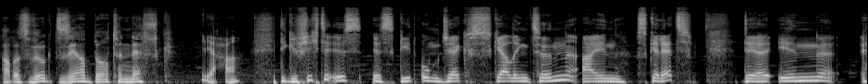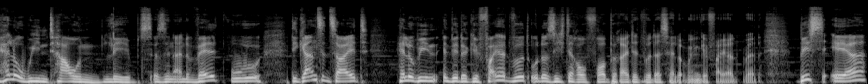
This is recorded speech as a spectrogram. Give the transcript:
Aber es wirkt sehr Burtonesk. Ja, die Geschichte ist, es geht um Jack Skellington, ein Skelett, der in Halloween Town lebt. Also in einer Welt, wo die ganze Zeit Halloween entweder gefeiert wird oder sich darauf vorbereitet wird, dass Halloween gefeiert wird. Bis er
